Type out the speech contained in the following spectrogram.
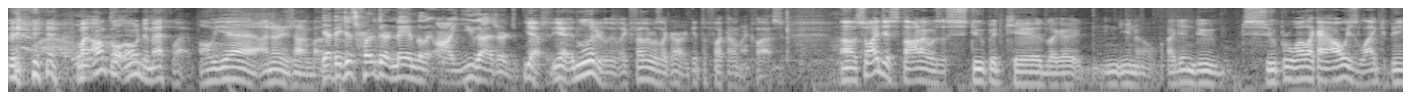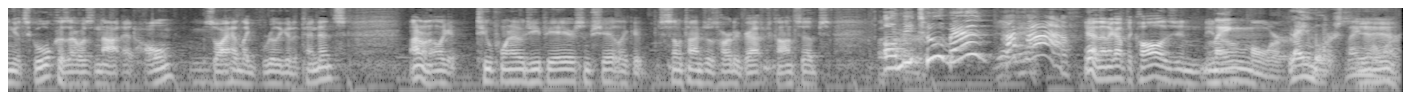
Wow. my uncle owned a meth lab. Oh yeah, I know what you're talking about. Yeah, they just heard their name. They're like, oh, you guys are. Yes, yeah, and literally, like Feather was like, "All right, get the fuck out of my class." Uh, so I just thought I was a stupid kid. Like I, you know, I didn't do super well. Like I always liked being at school because I was not at home, so I had like really good attendance. I don't know, like a 2.0 GPA or some shit. Like it, sometimes it was hard to grasp concepts. Oh, me too, man. High five. Yeah, then I got to college and you know, Langmore. Langmores. Langmore. yeah,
